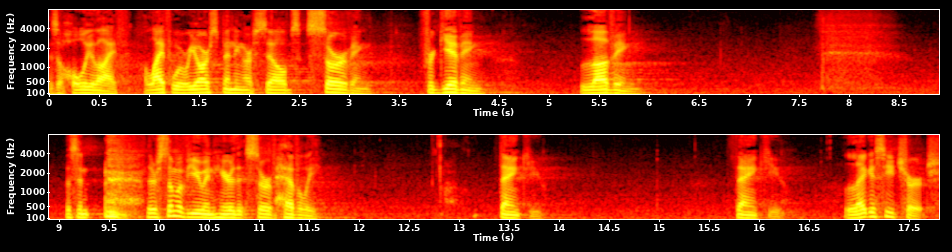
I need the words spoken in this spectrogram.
is a holy life, a life where we are spending ourselves serving, forgiving, loving. Listen, there's some of you in here that serve heavily. Thank you. Thank you. Legacy Church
